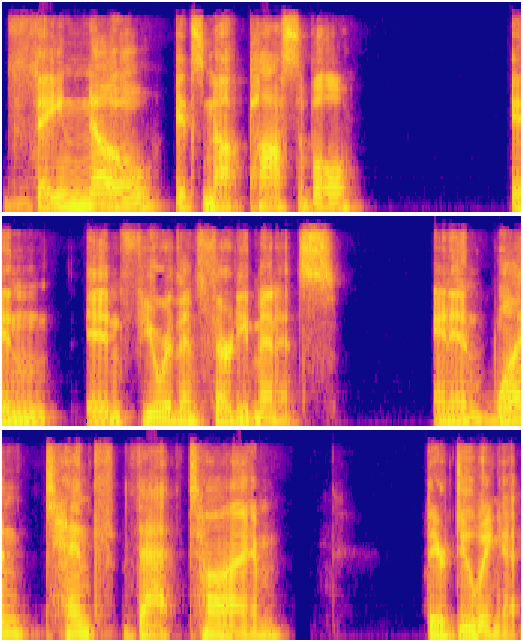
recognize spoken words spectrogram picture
they know it's not possible in in fewer than 30 minutes. And in one tenth that time, they're doing it.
